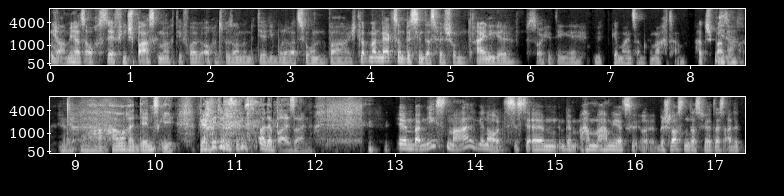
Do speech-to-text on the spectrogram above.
Ja, mir hat es auch sehr viel Spaß gemacht, die Folge, auch insbesondere mit dir, die Moderation war. Ich glaube, man merkt so ein bisschen, dass wir schon einige solche Dinge mit gemeinsam gemacht haben. Hat Spaß ja, gemacht. Ja, Hamacher Demski. Wer wird denn das nächste Mal dabei sein? Ähm, beim nächsten Mal, genau, das ist, ähm, wir haben, haben jetzt äh, beschlossen, dass wir das alle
